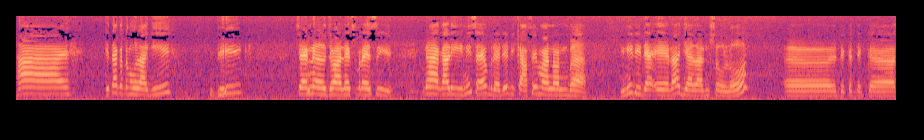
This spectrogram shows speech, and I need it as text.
Hai, kita ketemu lagi di channel Johan Ekspresi. Nah, kali ini saya berada di Cafe Manonba. Ini di daerah Jalan Solo, eh, deket-deket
